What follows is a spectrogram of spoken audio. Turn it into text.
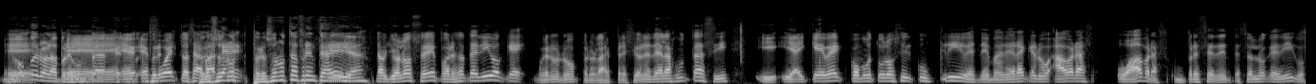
No, eh, pero la pregunta... eh, eh, es- fuerte, o sea, pero, eso tener- no, pero eso no está frente a ella. no, yo lo sé, por eso te digo que, bueno, no, pero las expresiones de la Junta sí, y, y hay que ver cómo tú lo circunscribes de manera que no abras o abras un precedente, eso es lo que digo.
